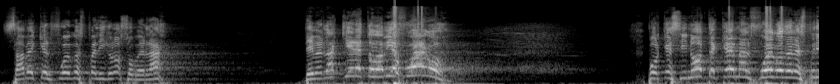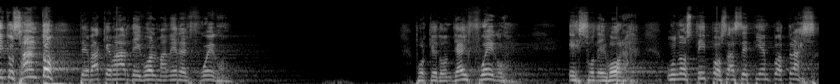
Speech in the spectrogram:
¿Sabe que el fuego es peligroso, verdad? ¿De verdad quiere todavía fuego? Porque si no te quema el fuego del Espíritu Santo, te va a quemar de igual manera el fuego. Porque donde hay fuego, eso devora. Unos tipos hace tiempo atrás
